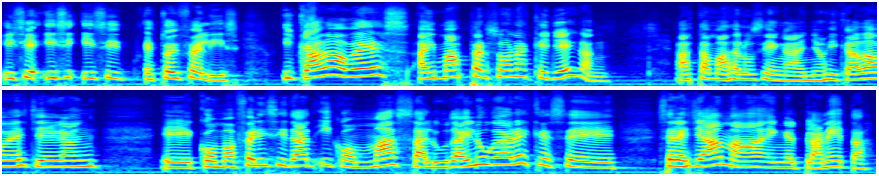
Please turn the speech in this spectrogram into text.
y si, y si, y si estoy feliz. Y cada vez hay más personas que llegan hasta más de los 100 años y cada vez llegan eh, con más felicidad y con más salud. Hay lugares que se, se les llama en el planeta,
